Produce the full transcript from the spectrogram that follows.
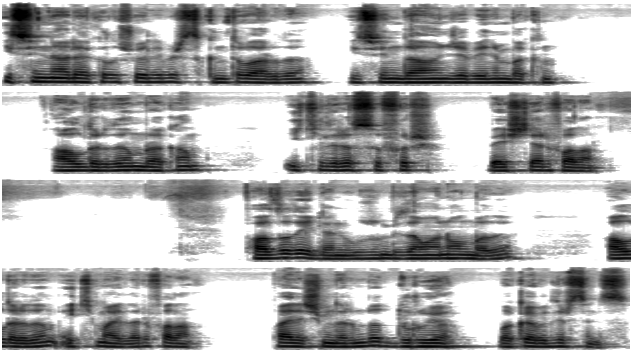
İsfin'le alakalı şöyle bir sıkıntı vardı. İsfin daha önce benim bakın aldırdığım rakam 2 lira 0 5'ler falan. Fazla değil yani uzun bir zaman olmadı. Aldırdığım Ekim ayları falan. Paylaşımlarımda duruyor. Bakabilirsiniz.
